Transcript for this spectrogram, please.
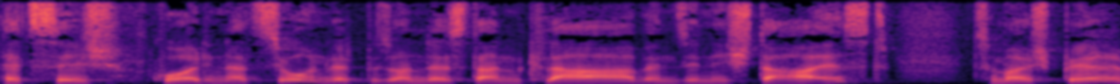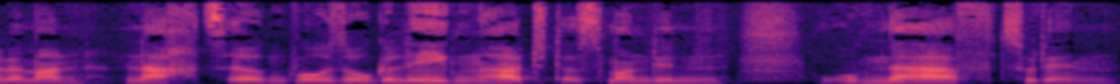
Letztlich, Koordination wird besonders dann klar, wenn sie nicht da ist. Zum Beispiel, wenn man nachts irgendwo so gelegen hat, dass man den Nerv zu den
